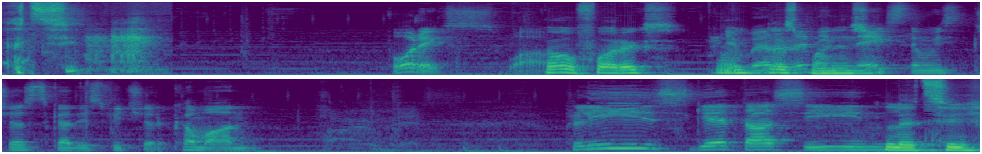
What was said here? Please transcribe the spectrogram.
Let's see. Forex. Wow. Oh, Forex. okay, Oh, we're already minus. next and we just got this feature. Come on. Please get us in. Let's see.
